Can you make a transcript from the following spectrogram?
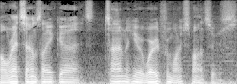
All right. Sounds like uh, it's time to hear a word from our sponsors.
